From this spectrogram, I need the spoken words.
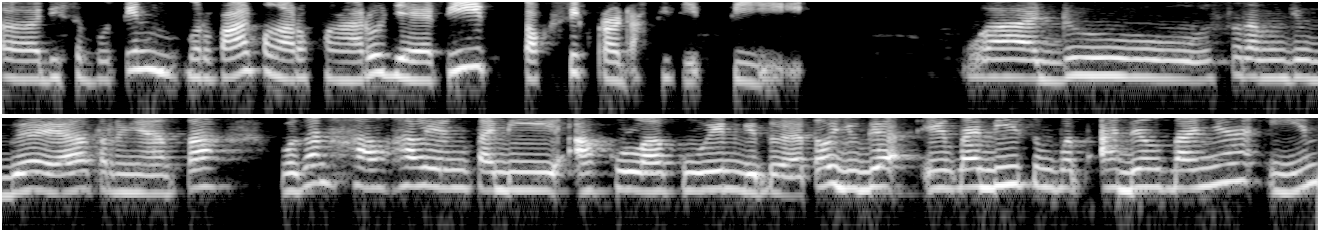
uh, disebutin merupakan pengaruh-pengaruh dari toxic productivity. Waduh, serem juga ya ternyata bahkan hal-hal yang tadi aku lakuin gitu atau juga yang tadi sempat Adel tanyain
